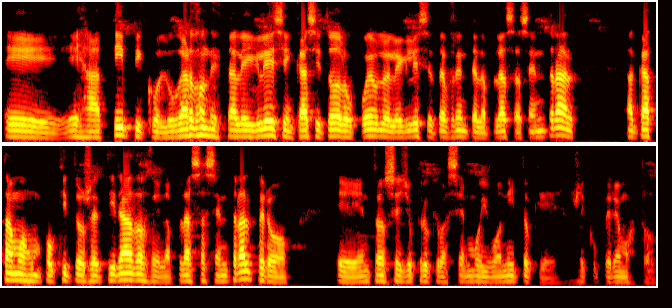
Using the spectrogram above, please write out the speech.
eh, es atípico el lugar donde está la iglesia, en casi todos los pueblos la iglesia está frente a la plaza central. Acá estamos un poquito retirados de la plaza central, pero eh, entonces yo creo que va a ser muy bonito que recuperemos todo.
